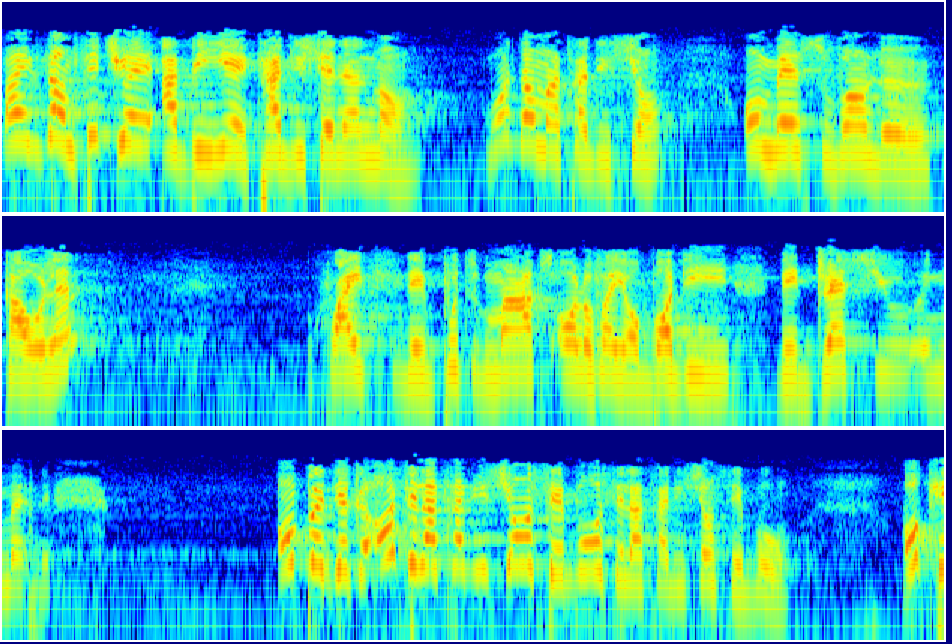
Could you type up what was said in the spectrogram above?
Par exemple, si tu es habillé traditionnellement, moi dans ma tradition, on met souvent le kaolin, white, they put marks all over your body, they dress you. On peut dire que, oh, c'est la tradition, c'est beau, c'est la tradition, c'est beau. Ok,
